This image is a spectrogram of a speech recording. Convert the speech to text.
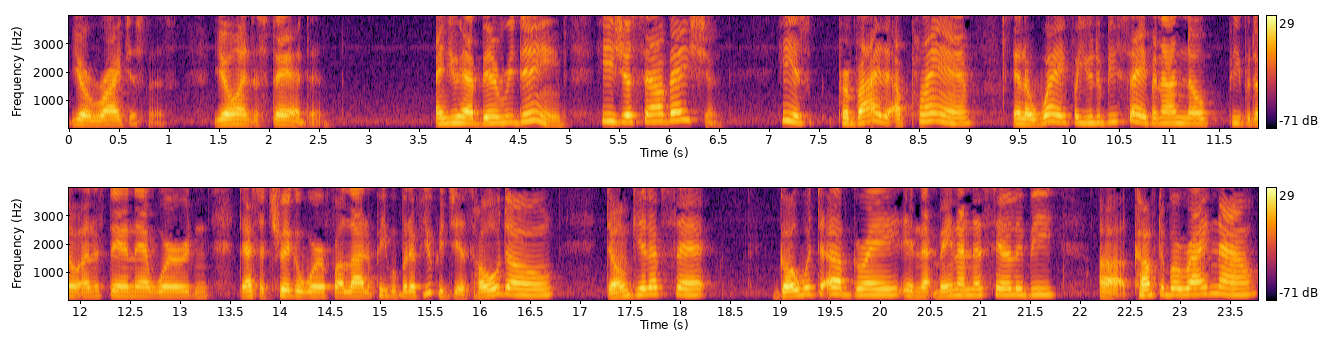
your righteousness, your understanding. And you have been redeemed. He's your salvation. He has provided a plan and a way for you to be safe. And I know people don't understand that word, and that's a trigger word for a lot of people. But if you could just hold on, don't get upset, go with the upgrade, and that may not necessarily be uh, comfortable right now.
